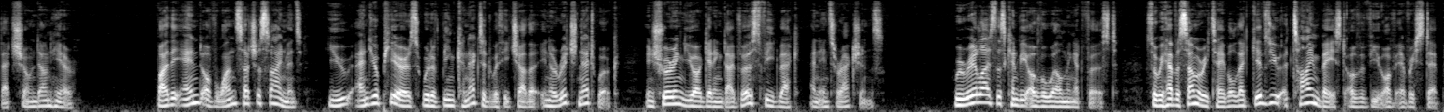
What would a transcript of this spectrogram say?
that's shown down here. By the end of one such assignment, you and your peers would have been connected with each other in a rich network, ensuring you are getting diverse feedback and interactions. We realize this can be overwhelming at first, so we have a summary table that gives you a time-based overview of every step.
